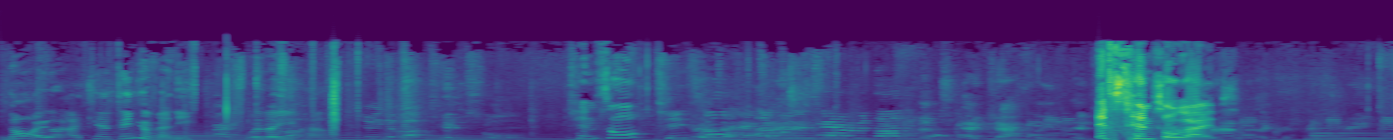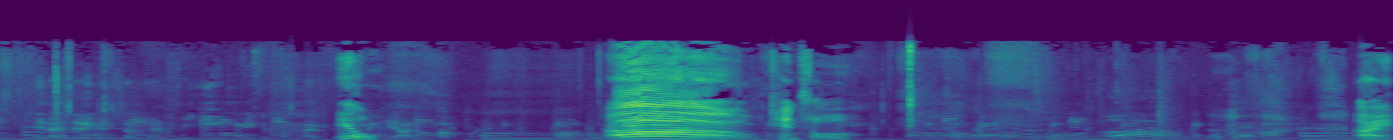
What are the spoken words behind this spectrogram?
No, I don't, I can't think of any. Right. What about you, Kyle? Should we give up? Tinsel. Tinsel? Tinsel. It's, exactly. It's tinsel, guys. A Christmas tree, and I said it could sometimes be eaten. You could sometimes Ew. make it out of popcorn. Oh, tinsel. Oh, okay. All right.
